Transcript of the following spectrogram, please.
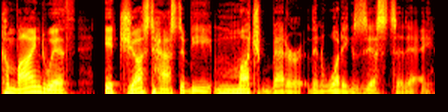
combined with it just has to be much better than what exists today.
